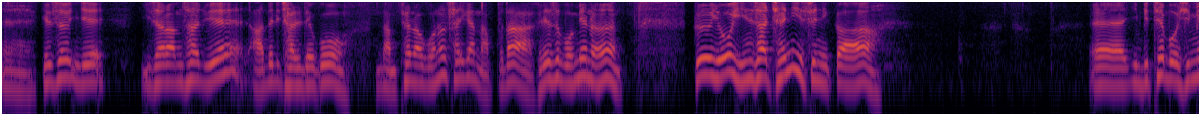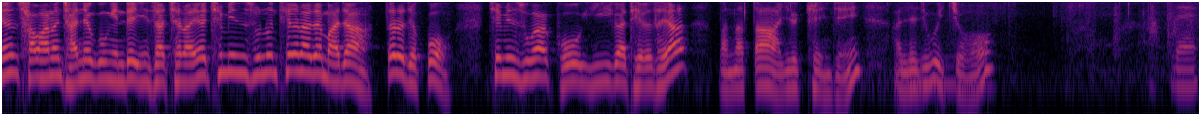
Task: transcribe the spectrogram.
예, 그래서 이제 이 사람 사주에 아들이 잘 되고 남편하고는 사이가 나쁘다. 그래서 보면은 그 요 인사천이 있으니까 에, 이 밑에 보시면 사화는 자녀궁인데 인사천하에 최민수는 태어나자마자 떨어졌고 최민수가 고2가 되어서야 만났다 이렇게 이제 알려지고 있죠. 네.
